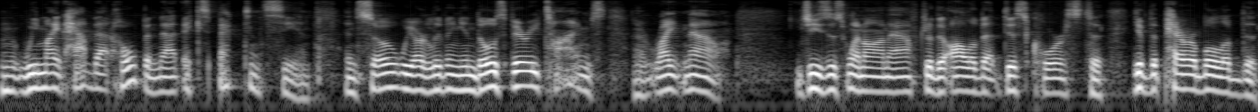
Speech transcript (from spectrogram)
we might have that hope and that expectancy. And, and so we are living in those very times uh, right now. Jesus went on after the Olivet discourse to give the parable of the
